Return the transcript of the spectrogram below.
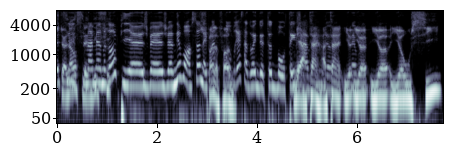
Je te tu, lance tu le m'amèneras, puis euh, je vais, je vais venir voir ça. Super Honnêtement, le pour vrai, ça doit être de toute beauté. Mais attends, là. attends, il y a, Ben il y a- oui. il y a- il y a aussi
